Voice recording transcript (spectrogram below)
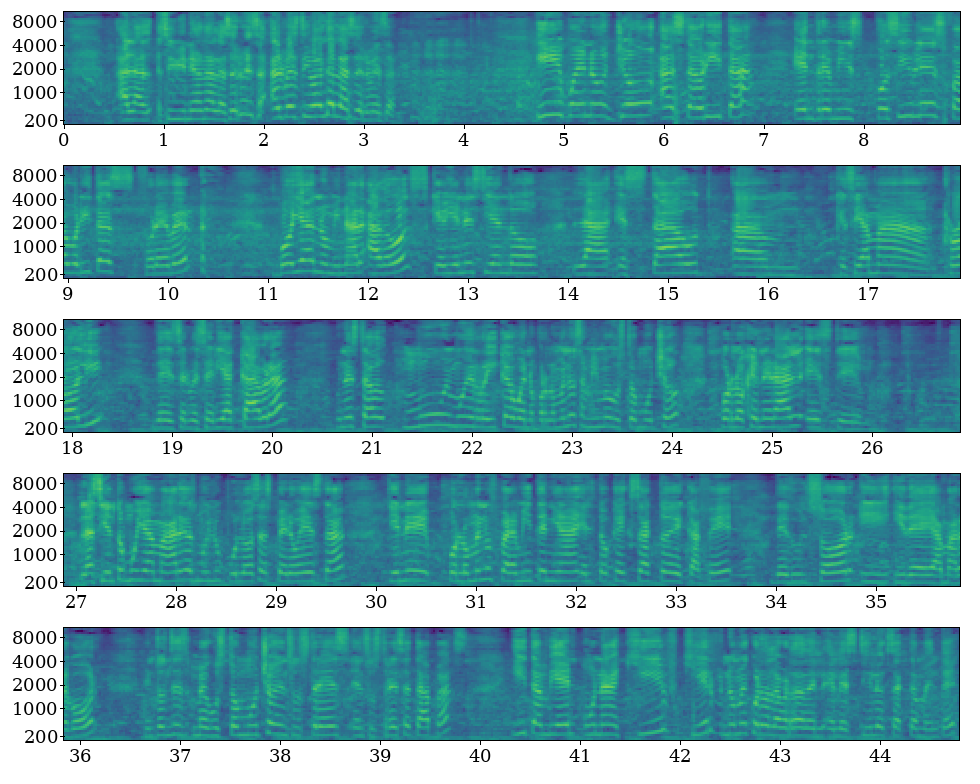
A la, si vinieron a la cerveza, al Festival de la Cerveza. Y bueno, yo hasta ahorita, entre mis posibles favoritas forever, voy a nominar a dos, que viene siendo la Stout que se llama Crowley, de cervecería Cabra. Una stout muy muy rica, bueno, por lo menos a mí me gustó mucho. Por lo general, este las siento muy amargas, muy lupulosas, pero esta tiene, por lo menos para mí tenía el toque exacto de café, de dulzor y, y de amargor. Entonces me gustó mucho en sus tres, en sus tres etapas. Y también una Kiev, Kiev, no me acuerdo la verdad el, el estilo exactamente.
